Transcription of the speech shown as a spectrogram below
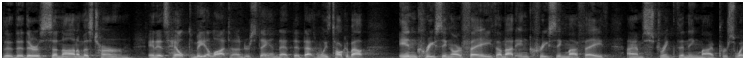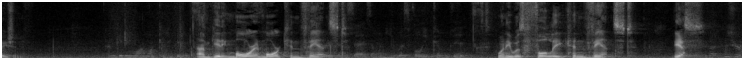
The- the- They're a synonymous term, and it's helped me a lot to understand that. That that's when we talk about increasing our faith. I'm not increasing my faith. I am strengthening my persuasion. I'm getting more and more convinced. I'm getting more and more convinced. version says, and when he was fully convinced. When he was fully convinced. Yes. Because you're,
